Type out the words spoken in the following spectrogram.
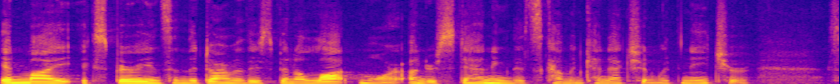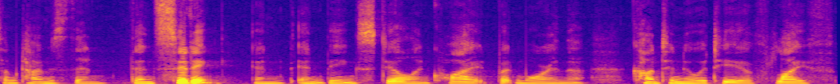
in my experience in the Dharma, there's been a lot more understanding that's come in connection with nature, sometimes than, than sitting and, and being still and quiet, but more in the continuity of life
